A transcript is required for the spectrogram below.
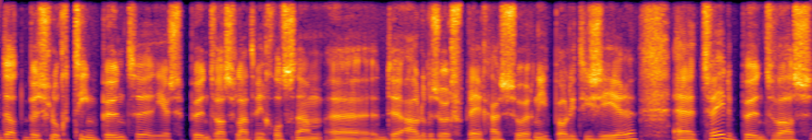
dat besloeg tien punten. Het eerste punt was: laten we in godsnaam de ouderenzorgverpleeghuiszorg niet politiseren. Het tweede punt was:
